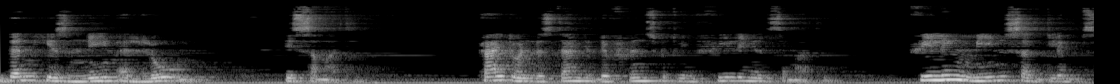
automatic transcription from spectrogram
then his name alone is samadhi. Try to understand the difference between feeling and samadhi. Feeling means a glimpse.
